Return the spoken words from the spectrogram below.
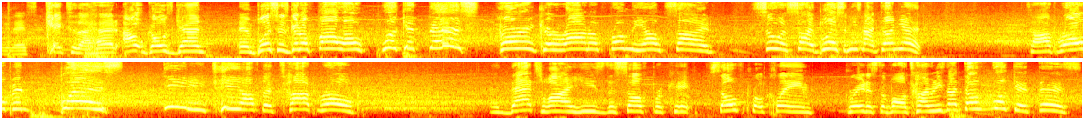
Look at this. Kick to the head. Out goes Gen. And Bliss is going to follow. Look at this. Hurricanrana from the outside. Suicide Bliss. And he's not done yet. Top rope and Bliss. DDT off the top rope. And that's why he's the self-proclaimed self greatest of all time. And he's not done. Look at this.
